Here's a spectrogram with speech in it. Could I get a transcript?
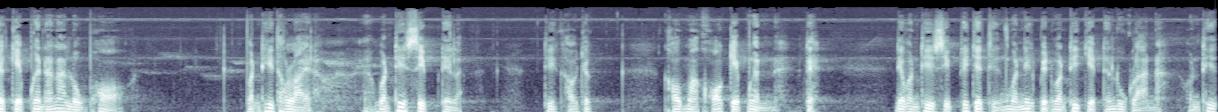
จะเก็บเงินนั้นหลวงพ่อ วันที่เท่าไหร่วันที่สิบนี่แหละ ที่เขาจะเขามาขอเก็บเงินเนี่ยเดี๋ยววันที่สิบที่จะถึงวันนี้เป็นวันที่เจ็ดนะลูกหลานนะวันที่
